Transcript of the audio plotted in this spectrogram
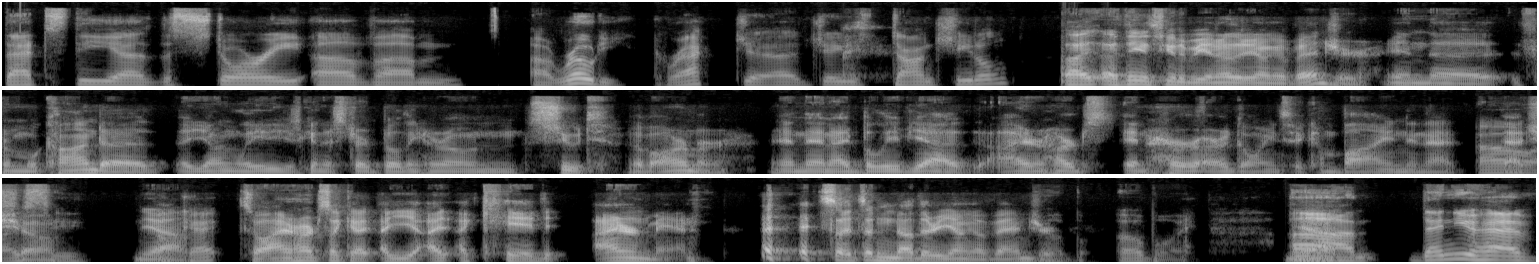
That's the uh, the story of um, uh, Rhodey, correct? J- uh, James Don Cheadle. I, I think it's going to be another young Avenger in the from Wakanda. A young lady is going to start building her own suit of armor, and then I believe, yeah, Ironheart and her are going to combine in that Oh, that show. Yeah. Okay. So Ironheart's like a, a a kid Iron Man. so it's another young Avenger. Oh, oh boy. Yeah. Um, then you have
